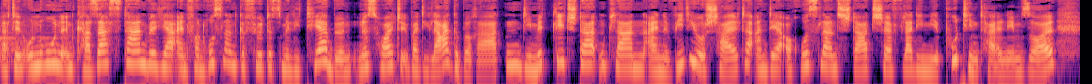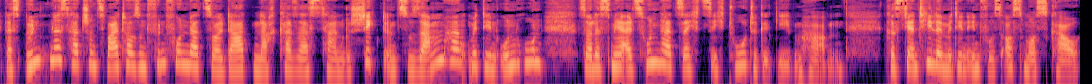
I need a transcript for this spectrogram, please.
Nach den Unruhen in Kasachstan will ja ein von Russland geführtes Militärbündnis heute über die Lage beraten. Die Mitgliedstaaten planen eine Videoschalte, an der auch Russlands Staatschef Wladimir Putin teilnehmen soll. Das Bündnis hat schon 2500 Soldaten nach Kasachstan geschickt. In Zusammenhang mit den Unruhen soll es mehr als 160 Tote gegeben haben. Christian Thiele mit den Infos aus Moskau.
